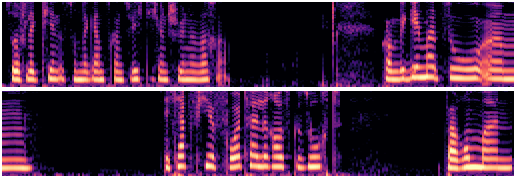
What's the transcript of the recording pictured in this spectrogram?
zu reflektieren, ist doch eine ganz, ganz wichtige und schöne Sache. Komm, wir gehen mal zu ähm, ich habe vier Vorteile rausgesucht, warum man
